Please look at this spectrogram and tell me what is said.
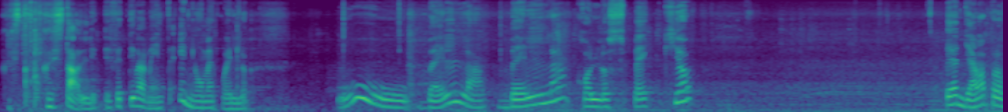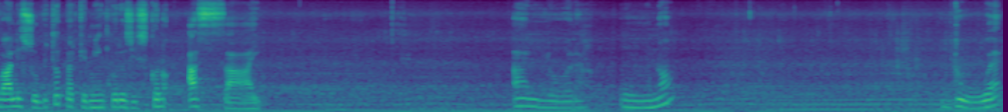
cristalli effettivamente. Il nome è quello uh bella bella con lo specchio. E andiamo a provarli subito perché mi incuriosiscono assai. Allora uno due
